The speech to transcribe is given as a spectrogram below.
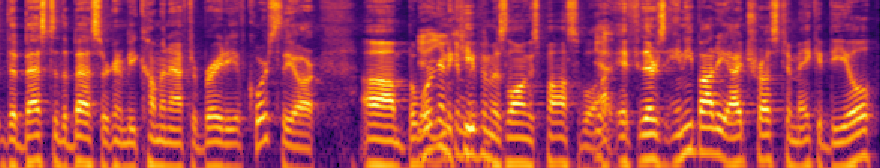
the best of the best are going to be coming after Brady. Of course they are. Um, but Yeah, we're going to keep him as long as possible. Yeah. If there's anybody I trust to make a deal,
